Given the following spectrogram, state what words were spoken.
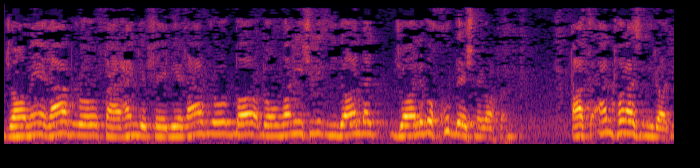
جامعه غرب رو فرهنگ فعلی غرب رو با به عنوان یه چیز ایدال و جالب و خوب بهش نگاه کنیم. قطعا پر از ایرادی.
